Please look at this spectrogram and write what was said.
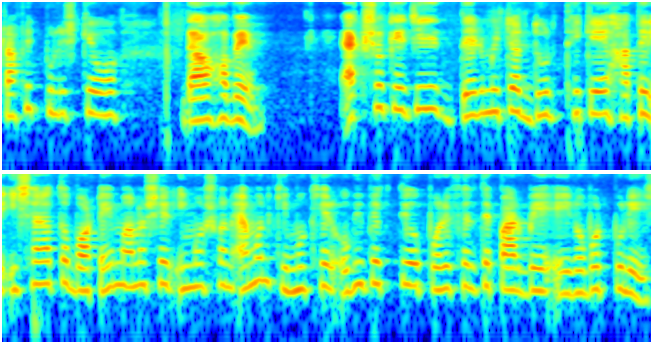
ট্রাফিক পুলিশকেও দেওয়া হবে। একশো কেজি দেড় মিটার দূর থেকে হাতের ইশারা তো বটে মানুষের ইমোশন এমনকি মুখের অভিব্যক্তিও পড়ে ফেলতে পারবে এই রোবট পুলিশ।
